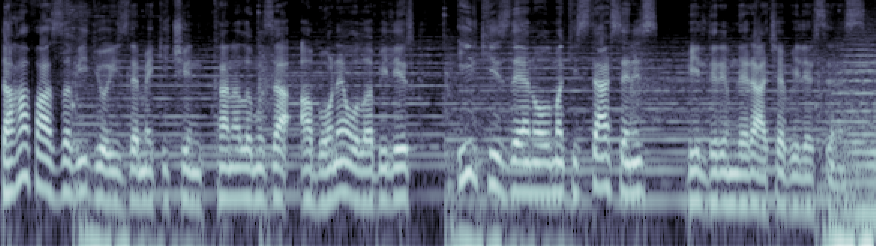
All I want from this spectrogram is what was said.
Daha fazla video izlemek için kanalımıza abone olabilir, ilk izleyen olmak isterseniz bildirimleri açabilirsiniz.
